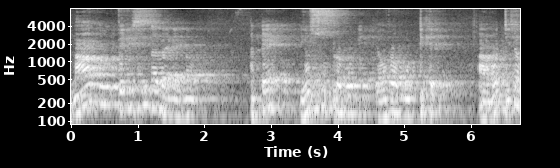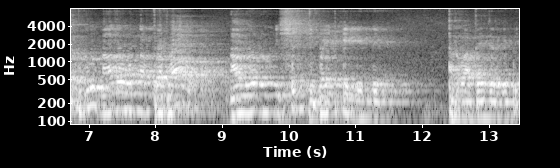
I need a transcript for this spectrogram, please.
నాకు తెలిసినదనేను. అంటే యేసు ప్రభుని ఎవరో ముట్టితే ఆ ముట్టినప్పుడు నాలో ఉన్న ప్రభావం నాలో నుండి శక్తి బయటికి వెళ్ళింది. తర్వాత ఏం జరిగింది?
